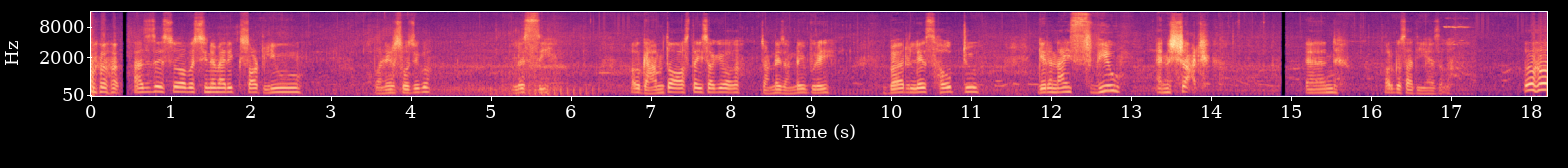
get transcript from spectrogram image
आज चाहिँ यसो अब सिनेमेटिक सर्ट लिउँ भनेर सोचेको। लेट्स सी अब घाम त अस्ताइसक्यो झन्डै झन्डै पुरै। But let's hope to get a nice view and sort and अर्को साथी यहाँ छ। ल ओहो!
